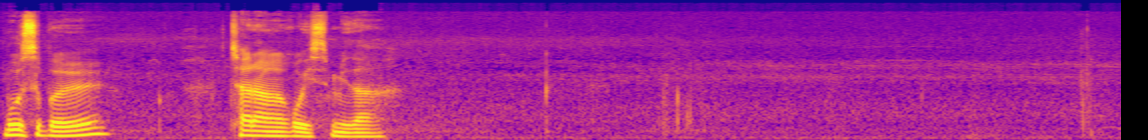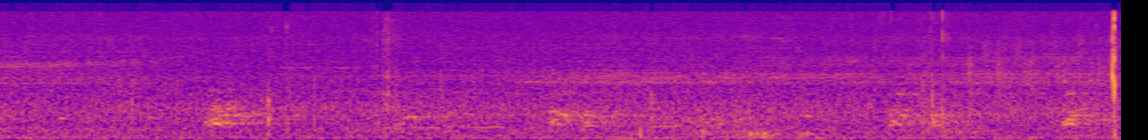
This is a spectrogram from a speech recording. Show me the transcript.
모습을 자랑하고 있습니다.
